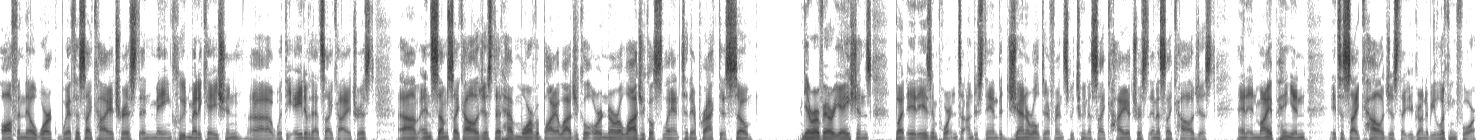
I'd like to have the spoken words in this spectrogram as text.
Often they'll work with a psychiatrist and may include medication uh, with the aid of that psychiatrist. Um, and some psychologists that have more of a biological or neurological slant to their practice. So there are variations, but it is important to understand the general difference between a psychiatrist and a psychologist. And in my opinion, it's a psychologist that you're going to be looking for.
